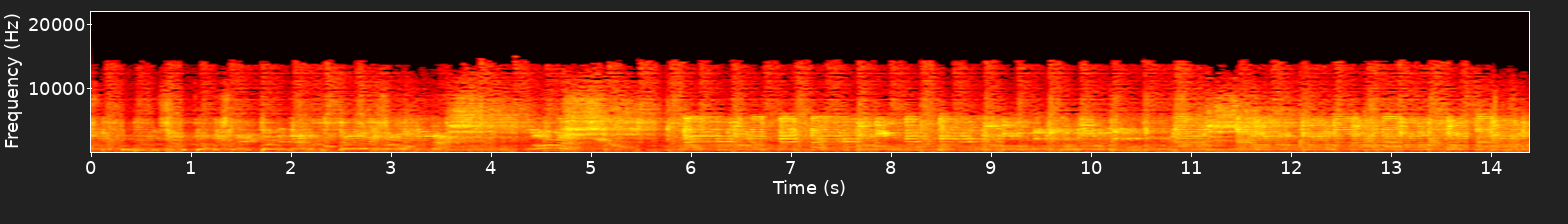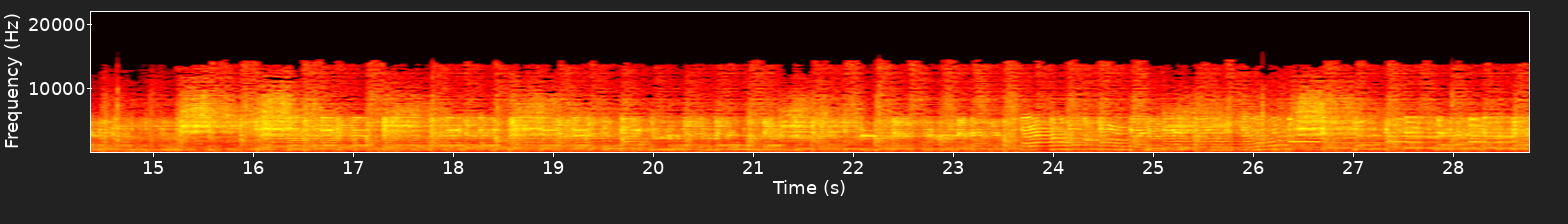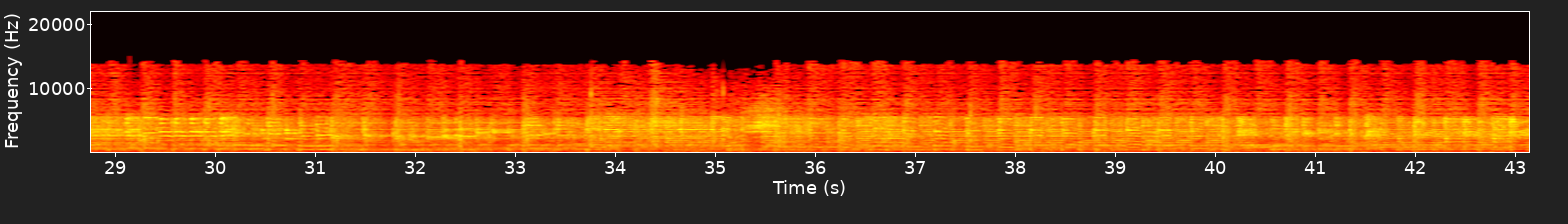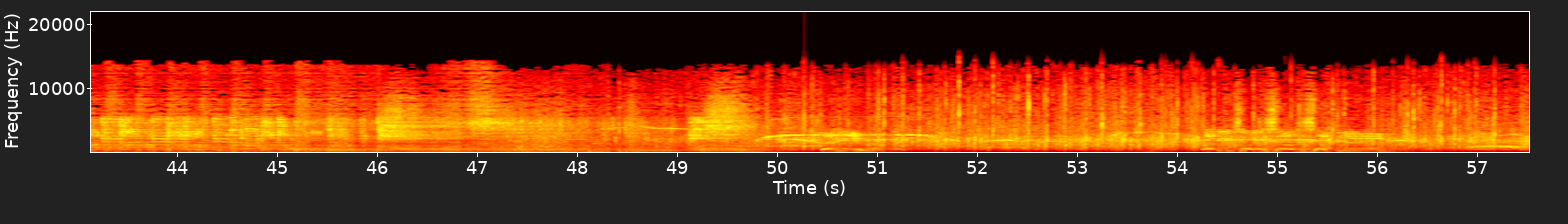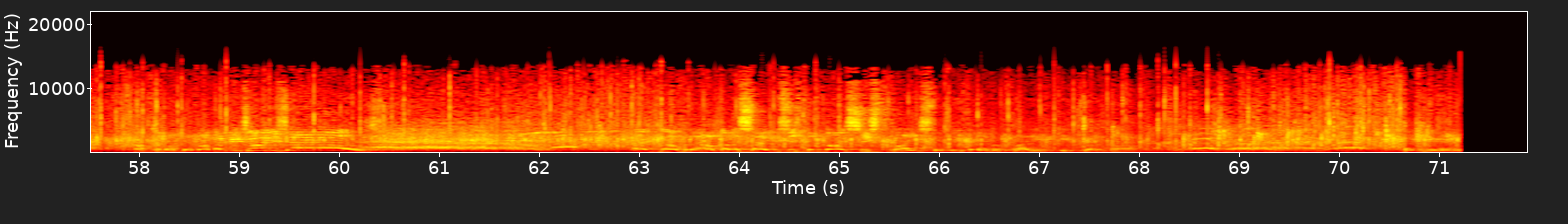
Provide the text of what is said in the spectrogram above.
Have you enjoyed yourselves this afternoon? Oh, come on, Denmark. Have you enjoyed yourselves? Thank God for that. I've got to say, this is the nicest place that we've ever played in Denmark. Thank you, Henry.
